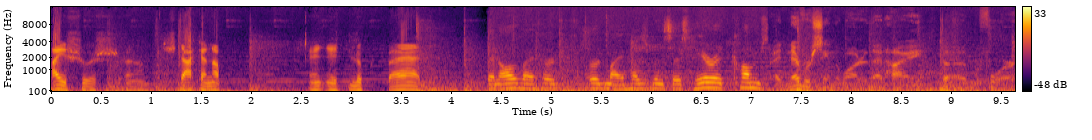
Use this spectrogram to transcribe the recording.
ice was um, stacking up and it looked bad. And all I heard, heard my husband says, here it comes. I'd never seen the water that high uh, before.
